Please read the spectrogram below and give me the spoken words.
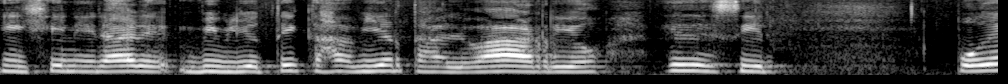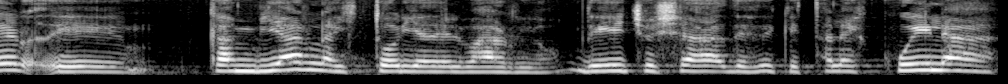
en generar eh, bibliotecas abiertas al barrio, es decir, poder eh, cambiar la historia del barrio. De hecho, ya desde que está la escuela,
